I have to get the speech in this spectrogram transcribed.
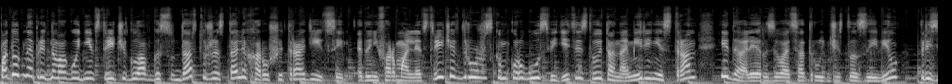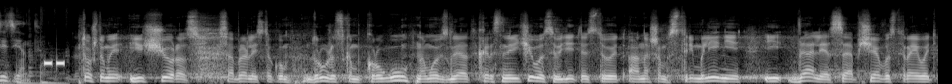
Подобные предновогодние встречи глав государств уже стали хорошей традицией. Эта неформальная встреча в дружеском кругу свидетельствует о намерении стран и далее развивать сотрудничество, заявил президент. То, что мы еще раз собрались в таком дружеском кругу, на мой взгляд, красноречиво свидетельствует о нашем стремлении и далее сообща выстраивать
